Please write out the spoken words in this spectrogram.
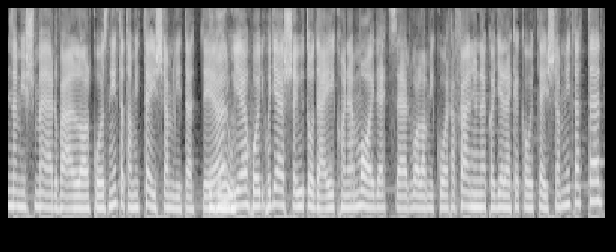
nem is mer vállalkozni, tehát amit te is említettél, Igen. ugye, hogy, hogy el se jut odáig, hanem majd egyszer valamikor, ha felnőnek a gyerekek, ahogy te is említetted.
